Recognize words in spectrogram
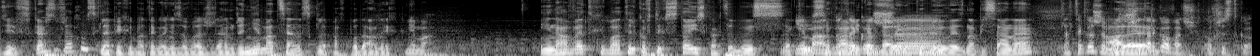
Ty, w, w żadnym sklepie chyba tego nie zauważyłem, że nie ma cen w sklepach podanych. Nie ma. I nawet chyba tylko w tych stoiskach, co były z jakimiś ma, sokami dlatego, i tak dalej, no że- to były napisane. Dlatego, że możesz Ale- się targować o wszystko.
